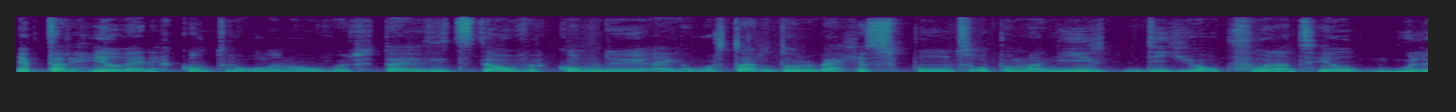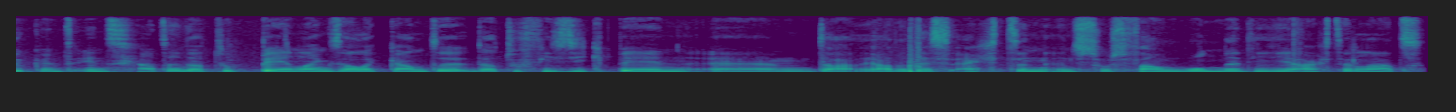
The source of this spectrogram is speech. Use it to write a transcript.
Je hebt daar heel weinig controle over. Dat is iets dat overkomt u en je wordt daardoor weggespoeld op een manier die je op voorhand heel moeilijk kunt inschatten. Dat doet pijn langs alle kanten, dat doet fysiek pijn. En dat, ja, dat is echt een, een soort van wonde die je achterlaat.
